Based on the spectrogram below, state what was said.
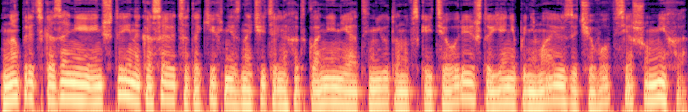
но предсказания Эйнштейна касаются таких незначительных отклонений от ньютоновской теории, что я не понимаю, из-за чего вся шумиха.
